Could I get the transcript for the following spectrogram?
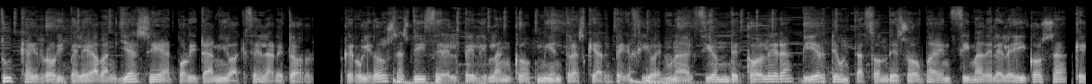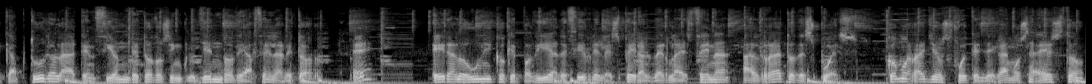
Tutka y Rory peleaban ya sea por Itami o Accelerator. Que ruidosas dice el peli blanco mientras que Arpegio en una acción de cólera vierte un tazón de sopa encima de Lelei cosa que captura la atención de todos incluyendo de Accelerator. ¿Eh? Era lo único que podía decirle el espera al ver la escena, al rato después. ¿Cómo rayos fue que llegamos a esto?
